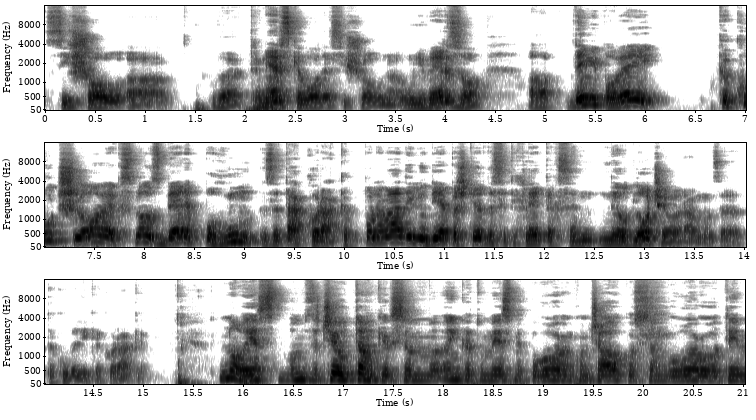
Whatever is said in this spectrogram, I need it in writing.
Si šel uh, v trenerske vode, si šel na univerzo. Uh, da mi povej, kako človek sploh zbere pogum za ta korak. Ponavadi ljudje pri 40 letih se ne odločajo ravno za tako velike korake. No, jaz bom začel tam, ker sem enkrat vmes med pogovorom končal, ko sem govoril o tem,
